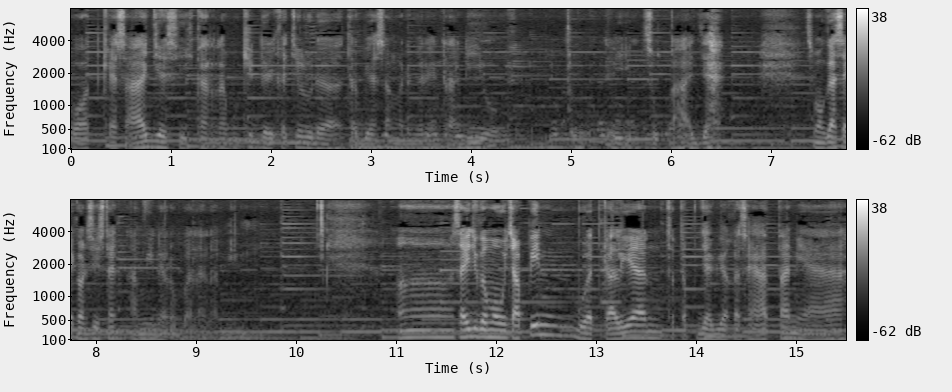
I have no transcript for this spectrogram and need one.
podcast aja sih Karena mungkin dari kecil udah terbiasa ngedengerin radio gitu. Jadi suka aja. Semoga saya konsisten. Amin ya robbal alamin Uh, saya juga mau ucapin buat kalian tetap jaga kesehatan ya.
